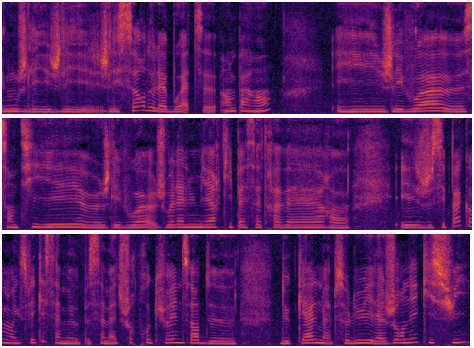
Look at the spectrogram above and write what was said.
Et donc je les, je les, je les sors de la boîte euh, un par un. Et je les vois euh, scintiller, euh, je les vois, je vois la lumière qui passe à travers. euh, et je sais pas comment expliquer, ça me, ça m'a toujours procuré une sorte de, de calme absolu. Et la journée qui suit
